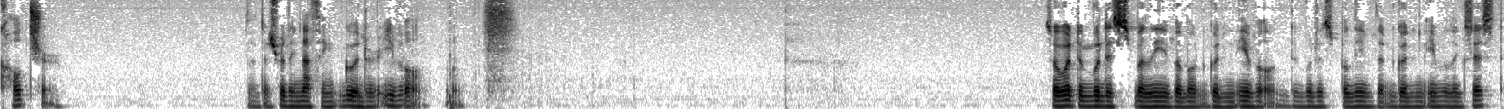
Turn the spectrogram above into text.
culture. That there's really nothing good or evil. So what do Buddhists believe about good and evil? Do Buddhists believe that good and evil exist?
